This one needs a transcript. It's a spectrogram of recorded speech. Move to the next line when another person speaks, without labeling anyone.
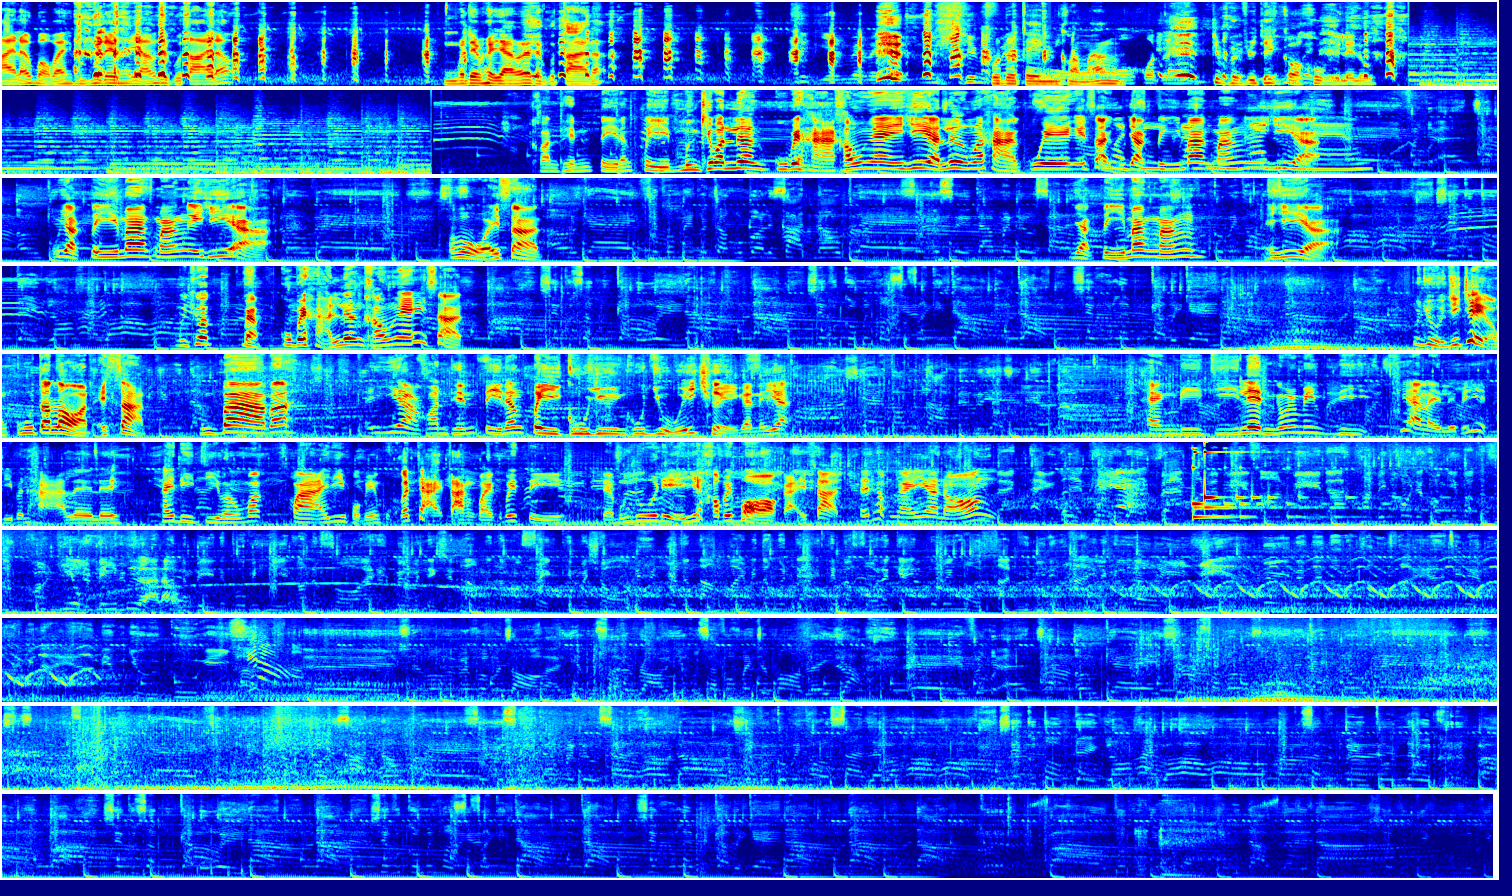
ตายแล้วบอกไว้มึงไม่ได้พยายามแต่กูตายแล้ว
มึงไม่ได้พยายามแล้วแต่กูตายแล้ว
ยิ้มไปไป
พูดด้วยตัวเองดีกว่ามั้ง
โอ้โหโคตรแรง
จุดพิธีกรคุยเลยลูก
คอนเทนต์ตีทั้งปี มึงคิดว่าเรื่องกูไปหาเขาไงไอ้เฮียเรื่องมาหากูเองไอ้สัตว์กูอยากตีมากมั้งไอ้เฮียกูอยากตีมากมั้งไอ้เฮียโอ้โหไอ้สัตว์ อยากตีมากมั้งไอ้เฮียมึงคิดว่าแบบกูไปหาเรื่องเขาไงไอ้สัตว์กูอยู่เฉยๆของกูตลอดไอ้สัตว์มึงบ้าปะไอ้เหี้ยคอนเทนต์ตีทั้งปีกูยืนกูอยู่เฉยๆกันไอ้เหี้ยแทงดีจีเล่นก็ไม่ม่ดีที่อะไรเลยไม่เห็นมีปัญหาเลยเลย ให้ดีจีมันว่ามาไอ้นี่ผมเองผมก็จ่ายตังค์ไปก็ไม่ตี แต่มึงดูดิไอ้เหี้ยเขาไปบอกอะไอ้สัตว์ให้ทำไงอะน้อง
